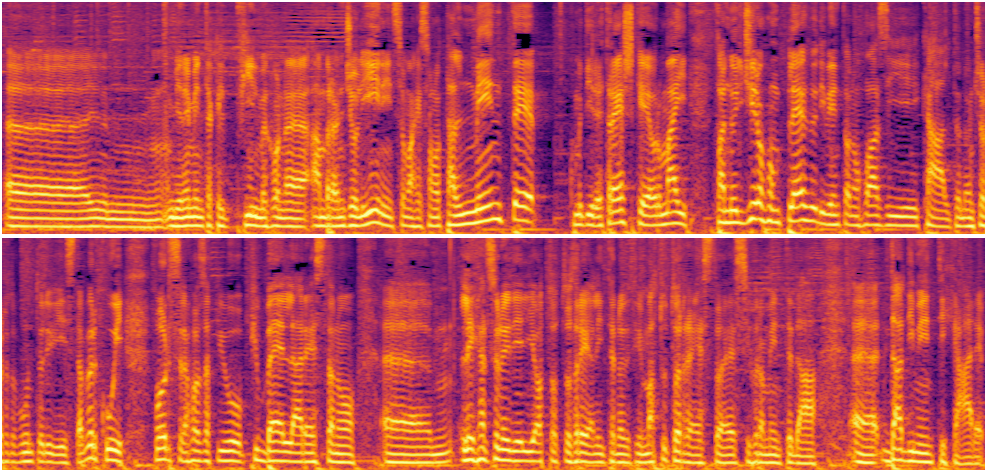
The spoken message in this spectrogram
Eh, mi viene in mente anche il film con Ambra Angiolini, insomma, che sono talmente. Come dire, trash che ormai fanno il giro completo e diventano quasi cult da un certo punto di vista. Per cui forse la cosa più, più bella restano ehm, le canzoni degli 883 all'interno del film, ma tutto il resto è sicuramente da, eh, da dimenticare.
